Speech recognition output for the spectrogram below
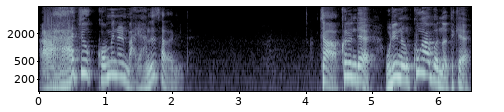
아주 고민을 많이 하는 사람입니다. 자 그런데 우리는 궁합은 어떻게?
